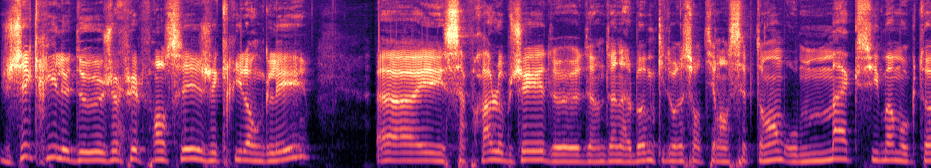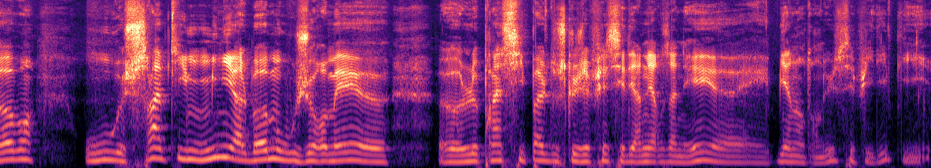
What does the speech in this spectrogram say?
J'écris les deux. Je fais le français, j'écris l'anglais. Euh, et ça fera l'objet d'un album qui devrait sortir en septembre, au maximum octobre, où ce sera un petit mini-album où je remets euh, Euh, le principal de ce que j'ai fait ces dernières années, euh, et bien entendu, c'est Philippe qui,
